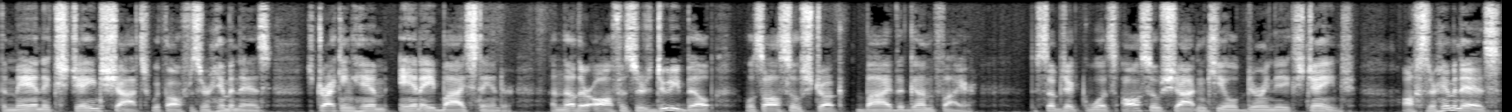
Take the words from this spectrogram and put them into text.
the man exchanged shots with Officer Jimenez, striking him and a bystander. Another officer's duty belt was also struck by the gunfire. The subject was also shot and killed during the exchange. Officer Jimenez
